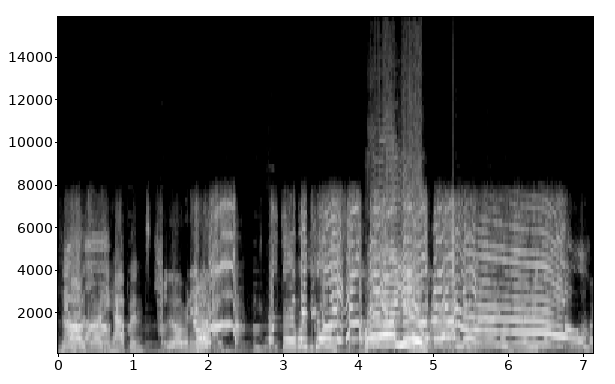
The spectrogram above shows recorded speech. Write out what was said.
No, it's already happened. It already ah! happened. He's right there. Where you going? Where are you? No.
